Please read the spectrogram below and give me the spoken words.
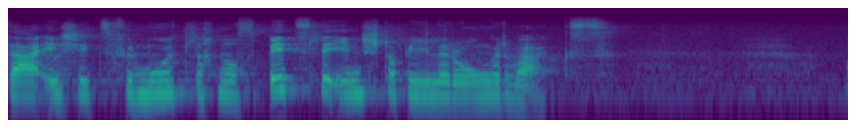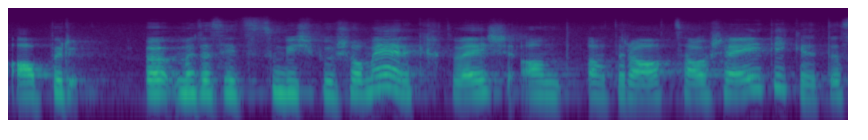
der ist jetzt vermutlich noch ein bisschen instabiler unterwegs. Aber ob man das jetzt zum Beispiel schon merkt, weißt, an, der Anzahl Scheidungen, das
